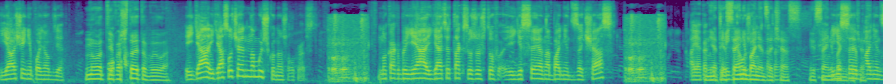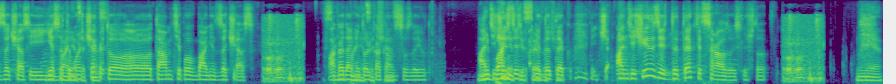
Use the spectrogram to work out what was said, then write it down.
Я вообще не понял где. Ну вот, типа, что это было? И я, я случайно на мышку нажал просто. Ну как бы я, я тебе так скажу, что ЕСЭ она банит за час. А я как Нет, если не банят за час. Если не банят Если за час. банит за час, и если ты банят можешь чекать, то э, там типа банит за час. Если А не когда они только аккаунт создают. Не Античиз здесь за час. детек... Античиз здесь детектит сразу, если что. Нет.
